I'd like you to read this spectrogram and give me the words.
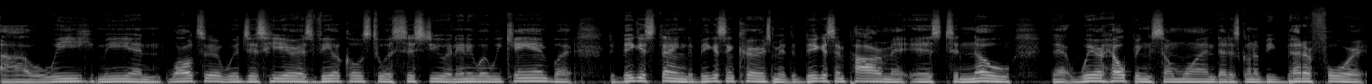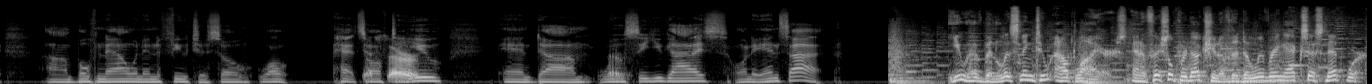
Uh, we, me, and Walter, we're just here as vehicles to assist you in any way we can. But the biggest thing, the biggest encouragement, the biggest empowerment is to know that we're helping someone that is going to be better for it, um, both now and in the future. So, Walt, hats Yes, off sir. to you. And um, we'll see you guys on the inside. You have been listening to Outliers, an official production of the Delivering Access Network.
